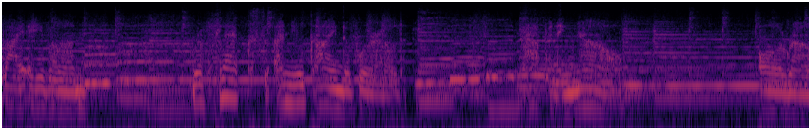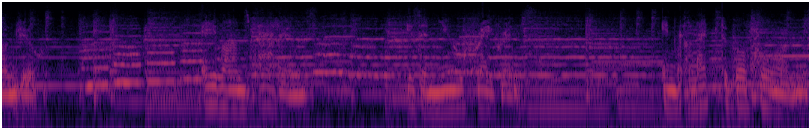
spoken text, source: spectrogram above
By Avon reflects a new kind of world happening now, all around you. Avon's Patterns is a new fragrance in collectible forms.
